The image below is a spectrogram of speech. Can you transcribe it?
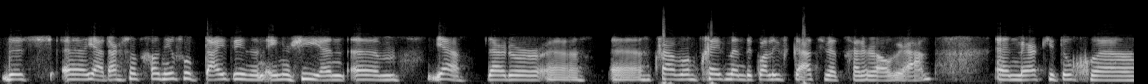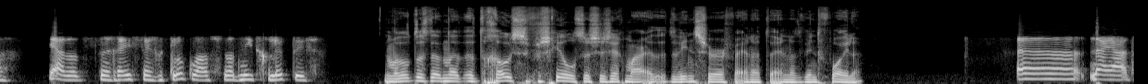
Dus uh, ja, daar zat gewoon heel veel tijd in en energie. En um, ja, daardoor... Uh, kwamen op een gegeven moment de kwalificatiewedstrijden er alweer aan. En merk je toch uh, ja, dat het een race tegen de klok was, dat niet gelukt is. Maar wat is dan het, het grootste verschil tussen zeg maar, het windsurfen en het, en het windfoilen? Uh, nou ja, het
